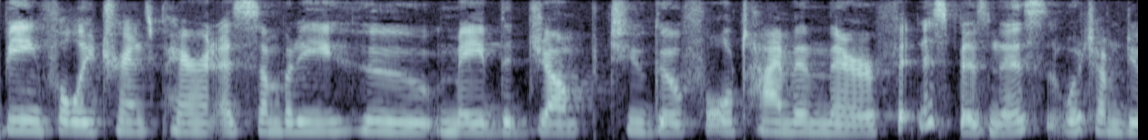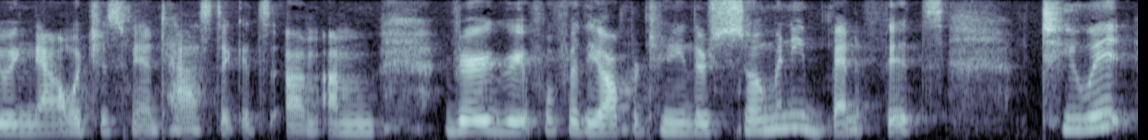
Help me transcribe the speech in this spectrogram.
being fully transparent as somebody who made the jump to go full time in their fitness business, which I'm doing now, which is fantastic. It's um, I'm very grateful for the opportunity. There's so many benefits to it.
